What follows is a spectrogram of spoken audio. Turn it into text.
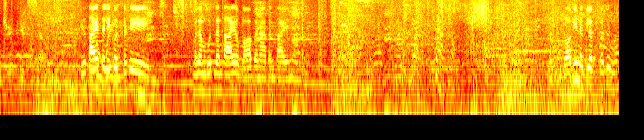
Dito tayo sa likod kasi malambot lang tayo. Baka banatan tayo niya. Gagi, naglag pa dun. oh.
